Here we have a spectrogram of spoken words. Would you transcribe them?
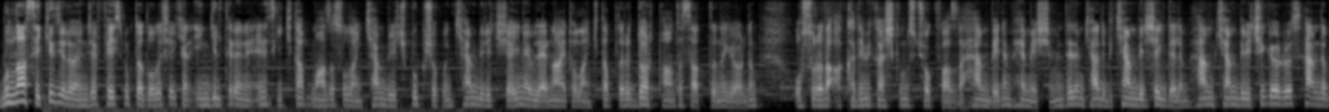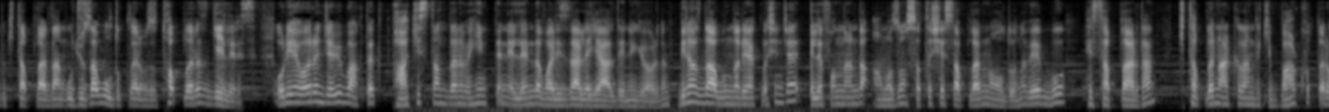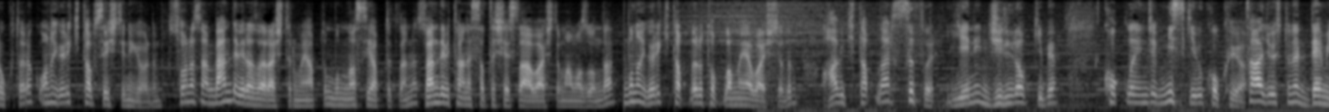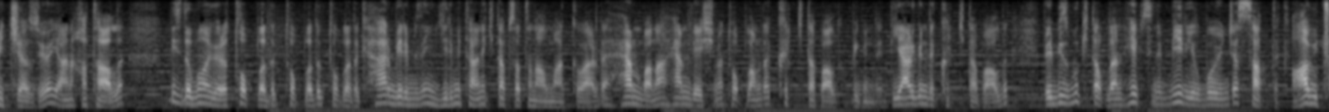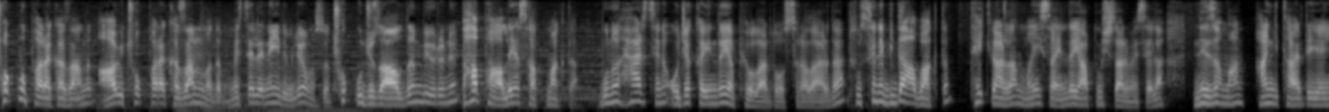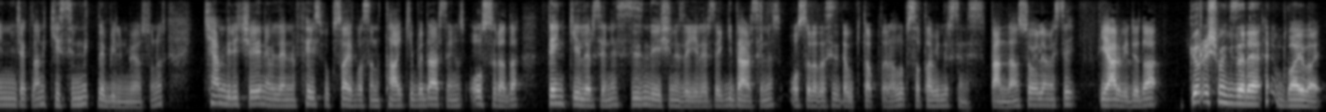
Bundan 8 yıl önce Facebook'ta dolaşırken İngiltere'nin en eski kitap mağazası olan Cambridge Bookshop'un Cambridge yayın evlerine ait olan kitapları 4 pound'a sattığını gördüm. O sırada akademik aşkımız çok fazla. Hem benim hem eşimin. Dedim ki hadi bir Cambridge'e gidelim. Hem Cambridge'i görürüz hem de bu kitaplardan ucuza bulduklarımızı toplarız geliriz. Oraya varınca bir baktık Pakistanlıların ve Hintlerin ellerinde valizlerle geldiğini gördüm. Biraz daha bunlara yaklaşınca telefonlarında Amazon satış hesaplarının olduğunu ve bu hesaplardan kitapların arkalarındaki barkodları okutarak ona göre kitap seçtiğini gördüm. Sonrasında ben de biraz araştırma yaptım bunu nasıl yaptıklarını. Ben de bir tane satış hesabı açtım Amazon'dan. Buna göre kitapları toplamaya başladım. Abi kitaplar sıfır. Yeni cillop gibi koklayınca mis gibi kokuyor. Sadece üstüne damage yazıyor yani hatalı. Biz de buna göre topladık, topladık, topladık. Her birimizin 20 tane kitap satın alma hakkı vardı. Hem bana hem de eşime toplamda 40 kitap aldık bir günde. Diğer günde 40 kitap aldık. Ve biz bu kitapların hepsini bir yıl boyunca sattık. Abi çok mu para kazandın? Abi çok para kazanmadım. Mesele neydi biliyor musun? Çok ucuza aldığım bir ürünü daha pahalıya satmakta. Bunu her sene Ocak ayında yapıyorlardı o sıralarda. Bu sene bir daha baktım. Tekrardan Mayıs ayında yapmışlar mesela. Ne zaman, hangi tarihte yayınlayacaklarını kesinlikle bilmiyorsunuz. Cambridge Yayın Evleri'nin Facebook sayfasını takip ederseniz o sırada denk gelirseniz sizin de işinize gelirse giderseniz o sırada siz de bu kitapları alıp satabilirsiniz. Benden söylemesi diğer videoda görüşmek üzere. bay bay.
